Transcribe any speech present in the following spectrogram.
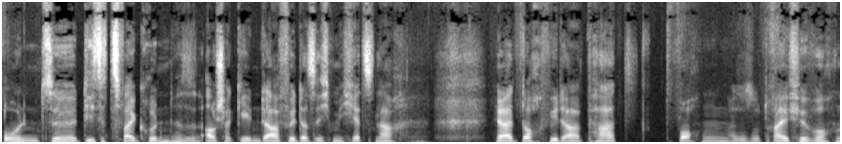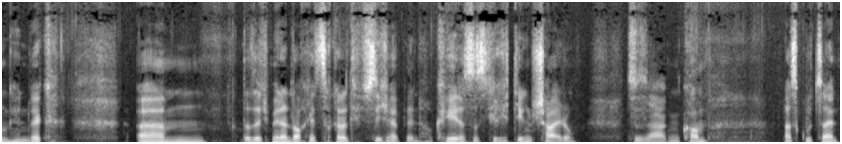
Und äh, diese zwei Gründe sind ausschlaggebend dafür, dass ich mich jetzt nach ja doch wieder ein paar Wochen, also so drei, vier Wochen hinweg, ähm, dass ich mir dann doch jetzt relativ sicher bin, okay, das ist die richtige Entscheidung, zu sagen, komm, lass gut sein.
